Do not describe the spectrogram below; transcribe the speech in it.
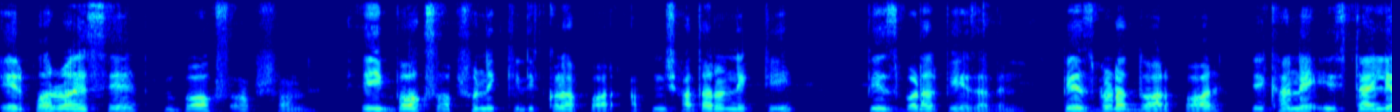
এরপর রয়েছে বক্স অপশন এই বক্স অপশনে ক্লিক করার পর আপনি সাধারণ একটি পেজ বর্ডার পেয়ে যাবেন। পেজ বর্ডার দেওয়ার পর এখানে স্টাইলে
